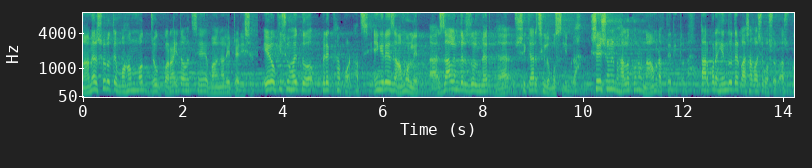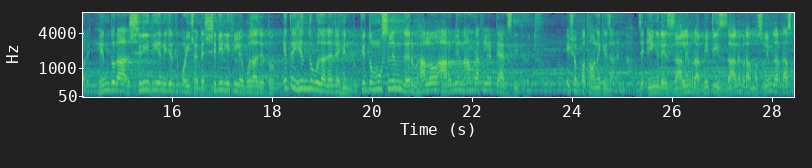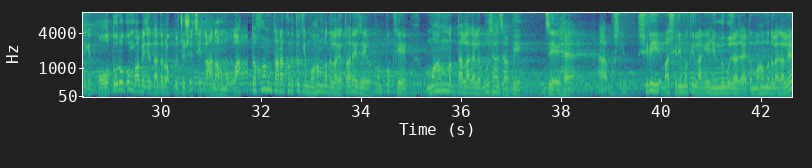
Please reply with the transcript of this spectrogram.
নামের শুরুতে মোহাম্মদ যোগ করা, এটা হচ্ছে বাঙালি ট্র্যাডিশন এরও কিছু হয়তো প্রেক্ষাপট আছে। ইংরেজ আমলে জালেমদের জুলমের শিকার ছিল মুসলিমরা। সেই সময় ভালো কোনো নাম রাখতে দিত না। তারপরে হিন্দুদের পাশাপাশি বসবাস করে। হিন্দুরা শ্রী দিয়ে নিজেকে পরিচয় দেয়। শ্রী লিখলে বোঝা যেত। এতে হিন্দু বোঝা যায় যে হিন্দু। কিন্তু মুসলিমদের ভালো আরবি নাম রাখলে ট্যাক্স দিতে হতো এইসব কথা অনেকে জানেন না। যে ইংরেজ জালেমরা, ব্রিটিশ জালেমরা, মুসলিমদের কাছ থেকে কত রকম ভাবে যে তাদের রক্ত চুষেছে লান তখন তারা করতো কি মোহাম্মদ লাগে তো আরে যে কমপক্ষে মোহাম্মদটা লাগালে বোঝা যাবে যে হ্যাঁ মুসলিম। শ্রী বা শ্রীমতী লাগে হিন্দু বোঝা যায়। তো মোহাম্মদ লাগালে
